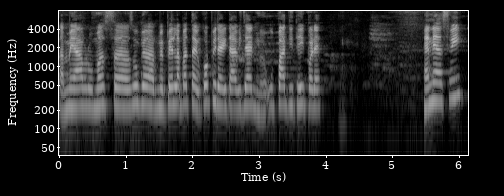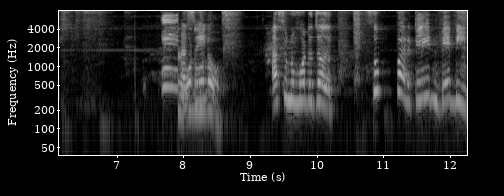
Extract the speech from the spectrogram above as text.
તમે આપણું મસ્ત શું કહેવાય મેં પહેલાં બતાવ્યું કોપીરાઇટ આવી જાય ને ઉપાધિ થઈ પડે. હે ને અશ્વી? મોટું અશ્વી. અસુનું મોઢું જો સુપર ક્લીન બેબી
